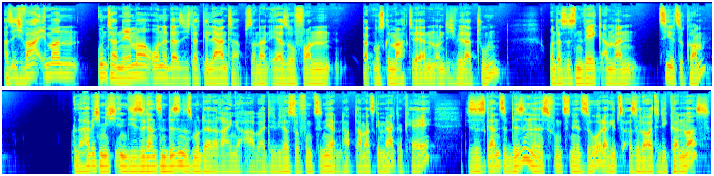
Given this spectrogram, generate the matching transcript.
also ich war immer ein Unternehmer, ohne dass ich das gelernt habe, sondern eher so von, das muss gemacht werden und ich will das tun. Und das ist ein Weg, an mein Ziel zu kommen. Und da habe ich mich in diese ganzen Businessmodelle reingearbeitet, wie das so funktioniert. Und habe damals gemerkt, okay, dieses ganze Business funktioniert so, da gibt es also Leute, die können was.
